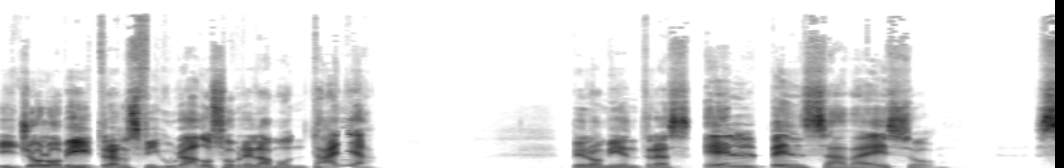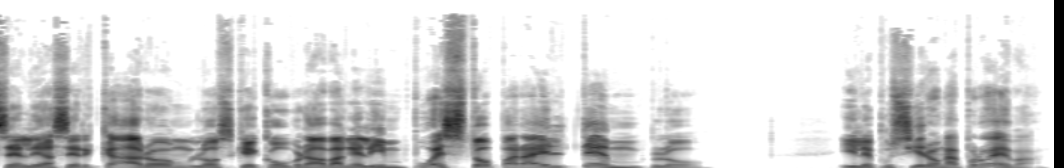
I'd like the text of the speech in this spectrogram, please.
Y yo lo vi transfigurado sobre la montaña. Pero mientras él pensaba eso, se le acercaron los que cobraban el impuesto para el templo y le pusieron a prueba.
